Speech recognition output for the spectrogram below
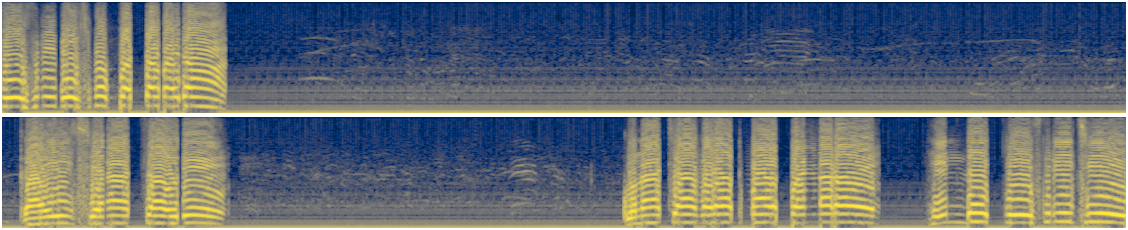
केसरी देशमुख पत्ता मैदान. काही क्षणाचा चावले. कुणाच्या गळ्यात माळ पडणार आहे? हिंद केसरीची.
